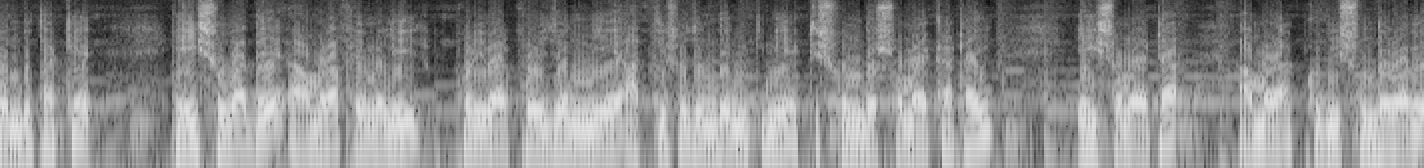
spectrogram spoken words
বন্ধ থাকে। এই সুবাদে আমরা ফ্যামিলির পরিবার, পরিজন নিয়ে আত্মীয় স্বজনদের নিয়ে একটি সুন্দর সময় কাটাই। এই সময়টা আমরা খুবই সুন্দরভাবে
